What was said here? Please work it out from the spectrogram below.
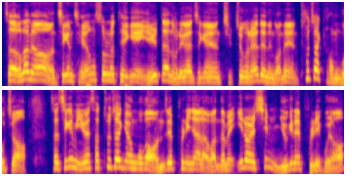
자 그러면 지금 제형 솔로텍이 일단 우리가 지금 집중을 해야 되는 거는 투자 경고죠. 자 지금 이 회사 투자 경고가 언제 풀리냐라고 한다면 1월 16일에 풀리고요.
